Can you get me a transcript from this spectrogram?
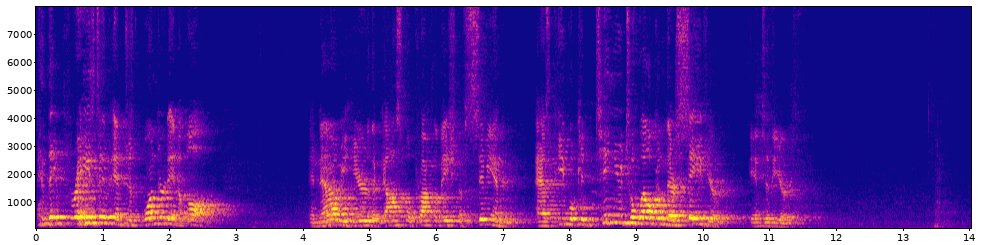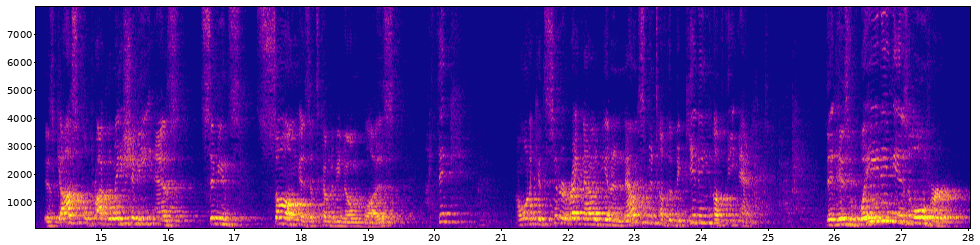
And they praised him and just wondered in awe. And now we hear the gospel proclamation of Simeon as people continue to welcome their Savior into the earth. As gospel proclamation as Simeon's song, as it's come to be known, was, I think I want to consider it right now to be an announcement of the beginning of the end. That his waiting is over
